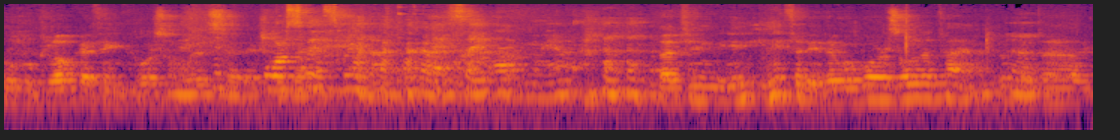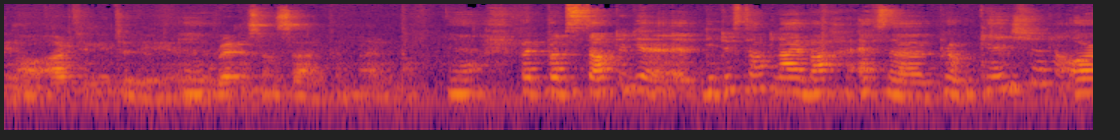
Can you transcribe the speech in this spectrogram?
cuckoo clock, I think Orson Welles said actually. Also in Sweden, can we say that? Yeah. But in, in, in Italy, there were wars all the time. And look at Yeah. the, you know, art in Italy, uh, Yeah. Renaissance art, and I don't know. Yeah, but but started you, did you start Laibach as a provocation or,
